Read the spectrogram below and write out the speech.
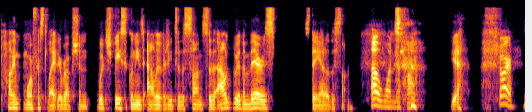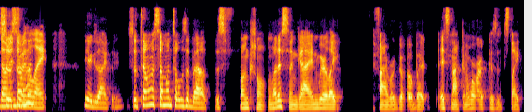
polymorphous light eruption, which basically means allergy to the sun. So the algorithm there is stay out of the sun. Oh, wonderful. yeah. Sure. Don't enjoy someone, the light. Yeah, exactly. So tell me, someone told us about this functional medicine guy, and we were like, fine, we'll go, but it's not going to work because it's like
